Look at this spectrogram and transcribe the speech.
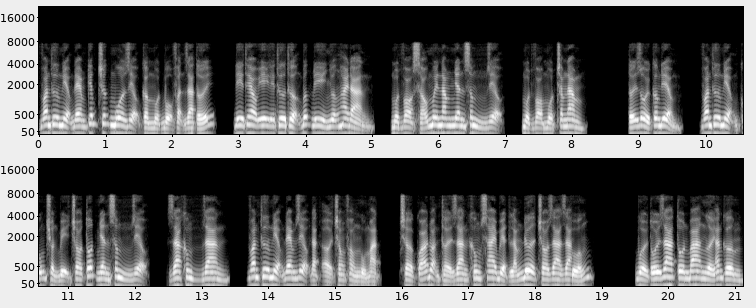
Văn thư niệm đem kiếp trước mua rượu cầm một bộ phận ra tới, đi theo y thư thượng bước đi nhưỡng hai đàn, một vò 60 năm nhân sâm rượu, một vò 100 năm. Tới rồi cơm điểm, văn thư niệm cũng chuẩn bị cho tốt nhân sâm rượu, ra không gian, văn thư niệm đem rượu đặt ở trong phòng ngủ mặt, chờ quá đoạn thời gian không sai biệt lắm đưa cho ra ra uống. Buổi tối ra tôn ba người ăn cơm,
